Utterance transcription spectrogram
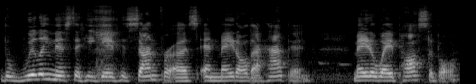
the willingness that he gave his son for us and made all that happen, made a way possible.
